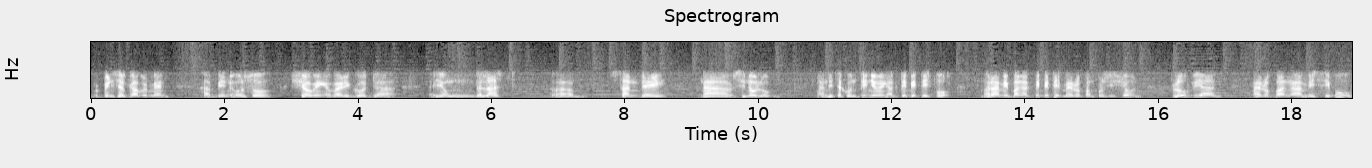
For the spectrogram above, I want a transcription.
provincial government have been also showing a very good uh, yung the last um, Sunday na sinulog and it's a continuing activities po. Marami pang activities, mayroon pang prosesyon, fluvial, mayroon pang uh, Miss Cebu,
